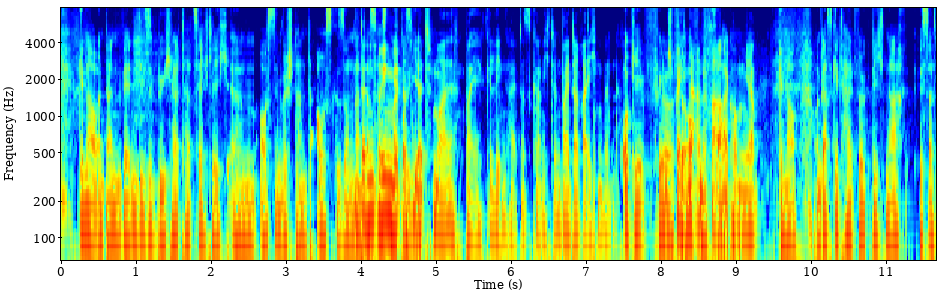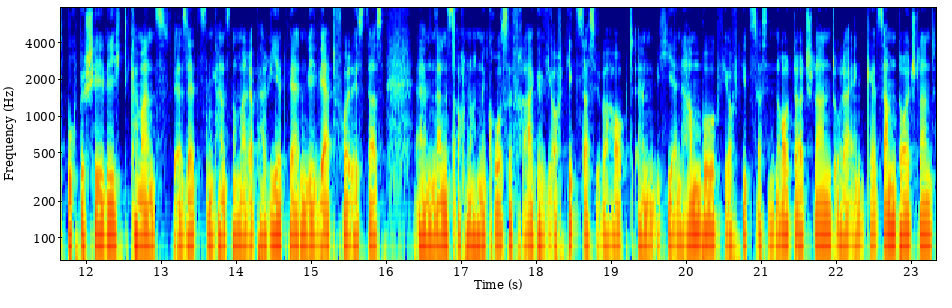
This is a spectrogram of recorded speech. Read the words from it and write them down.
Genau, und dann werden diese Bücher tatsächlich ähm, aus dem Bestand ausgesondert. Dann das heißt bringen wir das mit mal bei Gelegenheit. Das kann ich dann weiterreichen, wenn Okay, für, für entsprechende offene Anfragen Fragen. kommen. Ja. Genau. Und das geht halt wirklich nach, ist das Buch beschädigt, kann man es ersetzen, kann es nochmal repariert werden, wie wertvoll ist das? Ähm, dann ist auch noch eine große Frage, wie oft gibt es das überhaupt ähm, hier in Hamburg, wie oft gibt es das in Norddeutschland oder in Gesamtdeutschland?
